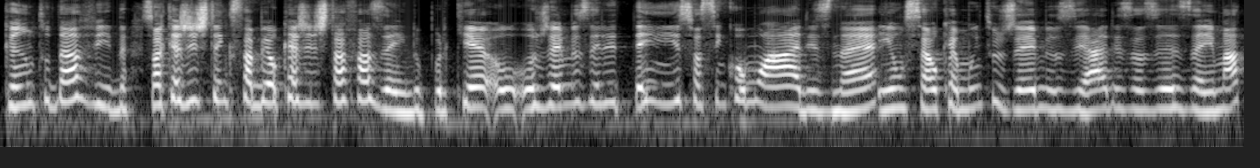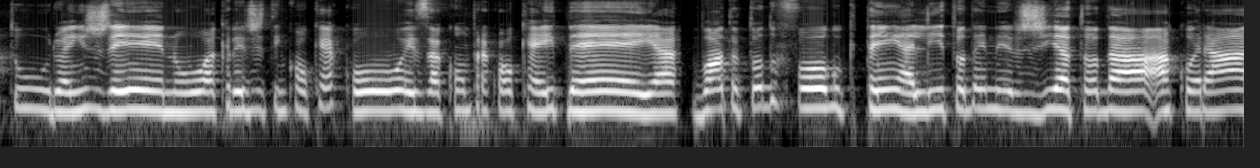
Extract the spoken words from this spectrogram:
canto da vida. Só que a gente tem que saber o que a gente está fazendo, porque o, o Gêmeos, ele tem isso, assim como Ares, né? E um céu que é muito Gêmeos e Ares, às vezes é imaturo, é ingênuo, acredita em qualquer coisa, compra qualquer ideia, bota todo o fogo que tem ali, toda a energia, toda a coragem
